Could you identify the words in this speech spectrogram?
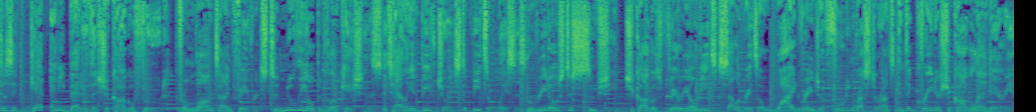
Does it get any better than Chicago food? From longtime favorites to newly opened locations, Italian beef joints to pizza places, burritos to sushi, Chicago's very own Eats celebrates a wide range of food and restaurants in the greater Chicagoland area.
